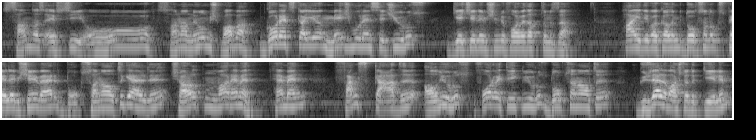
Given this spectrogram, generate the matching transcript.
Sandas FC. Oo, sana ne olmuş baba? Goretzka'yı mecburen seçiyoruz. Geçelim şimdi forvet attığımıza. Haydi bakalım bir 99 Pele bir şey ver. 96 geldi. Charlton var hemen. Hemen Fangsgaard'ı alıyoruz. Forvet'e ekliyoruz. 96. Güzel başladık diyelim.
